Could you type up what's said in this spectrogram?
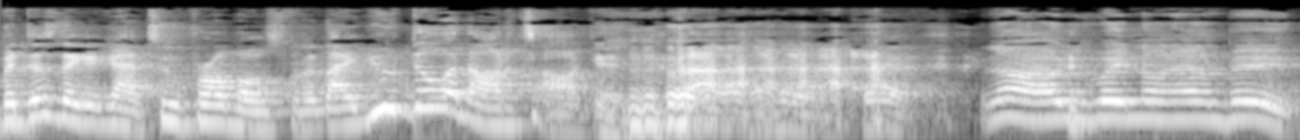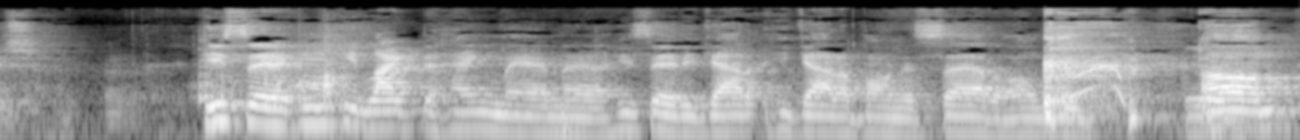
but this nigga got two promos for the night. You doing all the talking? No, I was waiting on Adam Page. He said he, he liked the hangman now. He said he got he got up on his saddle on week. Um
